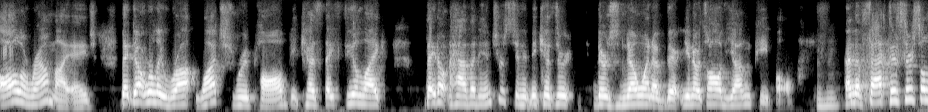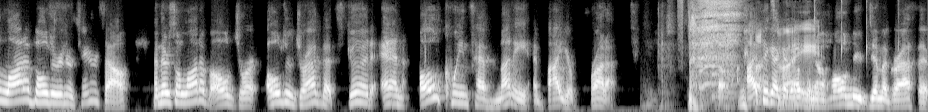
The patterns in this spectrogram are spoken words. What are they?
all around my age, that don't really ro- watch RuPaul because they feel like they don't have an interest in it because there there's no one of their. You know, it's all young people. Mhm. And the fact is, there's a lot of older entertainers out, and there's a lot of old dra- older drag that's good, and old queens have money and buy your product. I think I could right. open a whole new demographic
